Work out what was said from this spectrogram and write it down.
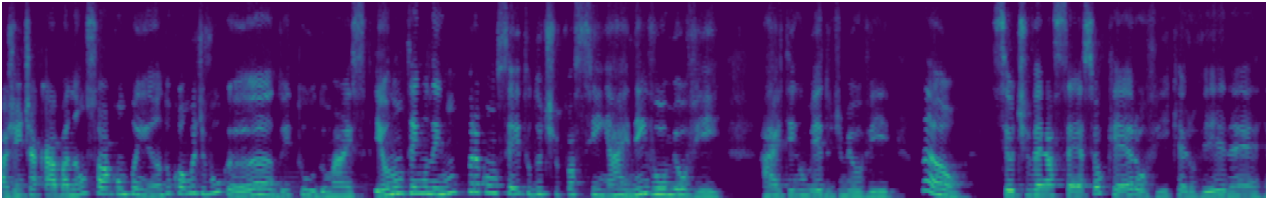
a gente acaba não só acompanhando, como divulgando e tudo, mas eu não tenho nenhum preconceito do tipo assim, ai, nem vou me ouvir, ai, tenho medo de me ouvir. Não, se eu tiver acesso, eu quero ouvir, quero ver, né?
